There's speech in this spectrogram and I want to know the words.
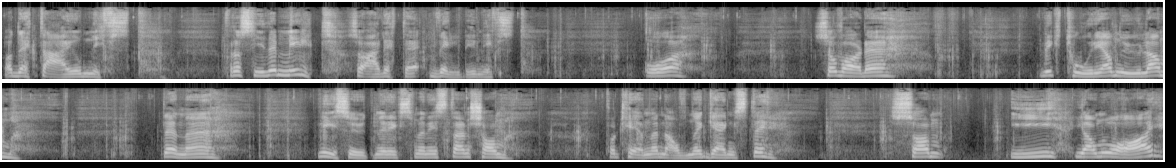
Og dette er jo nifst. For å si det mildt, så er dette veldig nifst. Og så var det Victoria Nuland, denne viseutenriksministeren som fortjener navnet gangster som i januar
